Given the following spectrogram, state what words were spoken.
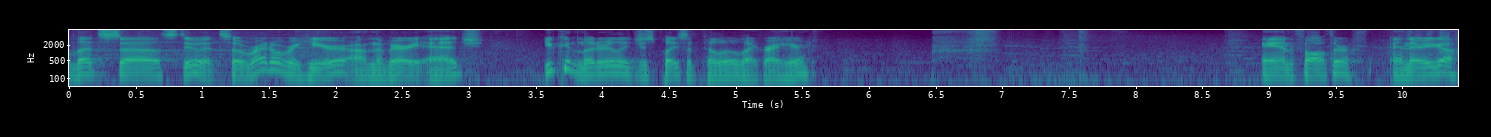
let's uh, let's do it. So right over here on the very edge, you can literally just place a pillow like right here, and fall through, and there you go,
